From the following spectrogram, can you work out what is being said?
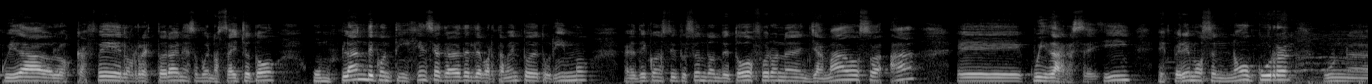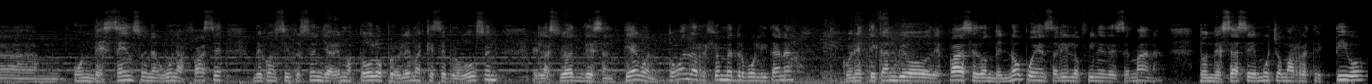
cuidado, los cafés, los restaurantes, bueno, se ha hecho todo un plan de contingencia a través del Departamento de Turismo de Constitución donde todos fueron llamados a eh, cuidarse y esperemos no ocurra un descenso en alguna fase de constitución. Ya vemos todos los problemas que se producen en la ciudad de Santiago, en toda la región metropolitana, con este cambio de fase donde no pueden salir los fines de semana, donde se hace mucho más restrictivo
